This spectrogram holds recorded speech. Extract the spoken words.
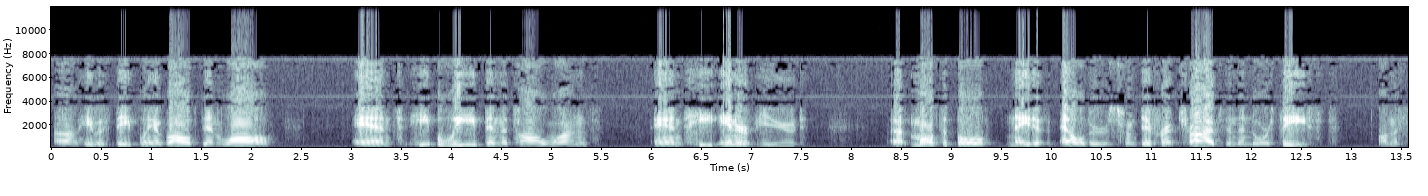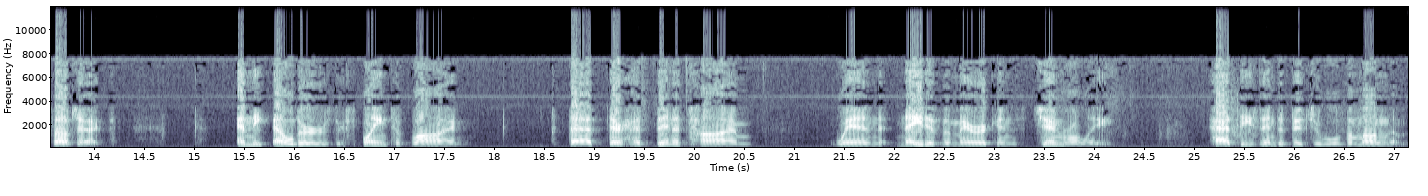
Uh, he was deeply involved in law, and he believed in the Tall Ones, and he interviewed uh, multiple Native elders from different tribes in the Northeast on the subject. And the elders explained to Vine that there had been a time when Native Americans generally had these individuals among them.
